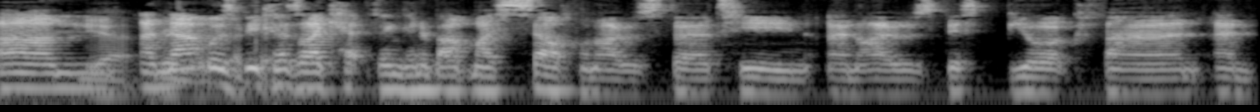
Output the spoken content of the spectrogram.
Um, Yeah, and really? that was Okay. because I kept thinking about myself when I was thirteen, and I was this Bjork fan, and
